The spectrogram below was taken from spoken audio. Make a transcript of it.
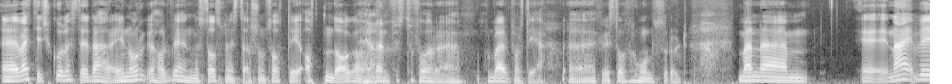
jeg vet ikke hvordan det er der. I Norge hadde vi en statsminister som satt i 18 dager, Ja. den første for eh, Arbeiderpartiet, eh, Kristoffer Hornsrud. Men eh, eh, Nei, vi,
